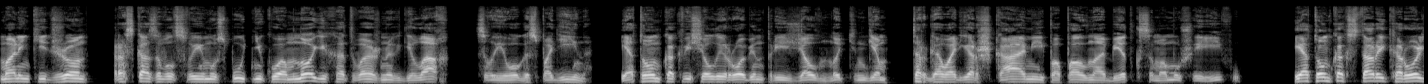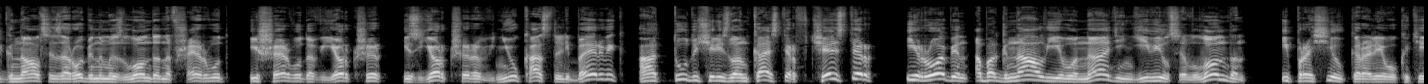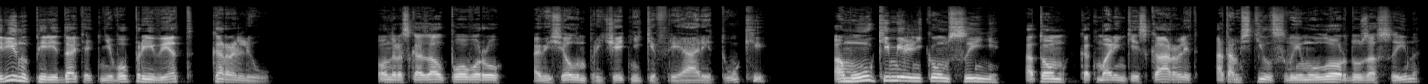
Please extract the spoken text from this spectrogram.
Маленький Джон рассказывал своему спутнику о многих отважных делах своего господина и о том, как веселый Робин приезжал в Ноттингем торговать горшками и попал на обед к самому шерифу, и о том, как старый король гнался за Робином из Лондона в Шервуд, из Шервуда в Йоркшир, из Йоркшира в Ньюкасл и Бервик, а оттуда через Ланкастер в Честер, и Робин обогнал его на день, явился в Лондон и просил королеву Катерину передать от него привет королю. Он рассказал повару о веселом причетнике Фриаре Туки, о муке Мельниковом сыне, о том, как маленький Скарлетт отомстил своему лорду за сына,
